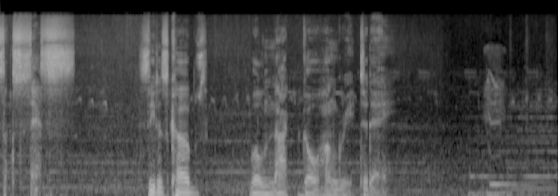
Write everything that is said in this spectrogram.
Success. Sita's cubs will not go hungry today.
